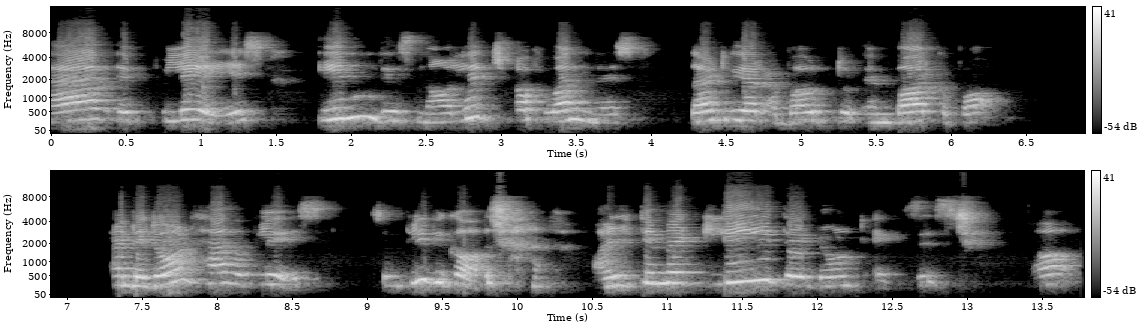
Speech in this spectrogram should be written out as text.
have a place in this knowledge of oneness that we are about to embark upon. And they don't have a place simply because ultimately they don't exist. Uh,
